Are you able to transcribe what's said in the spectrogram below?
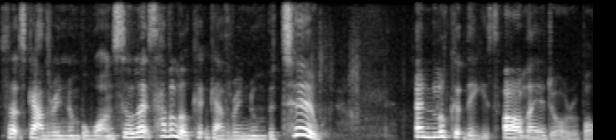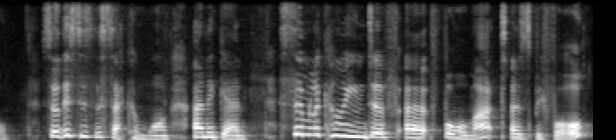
So that's gathering number one. So let's have a look at gathering number two. And look at these, aren't they adorable? So this is the second one. And again, similar kind of uh, format as before.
